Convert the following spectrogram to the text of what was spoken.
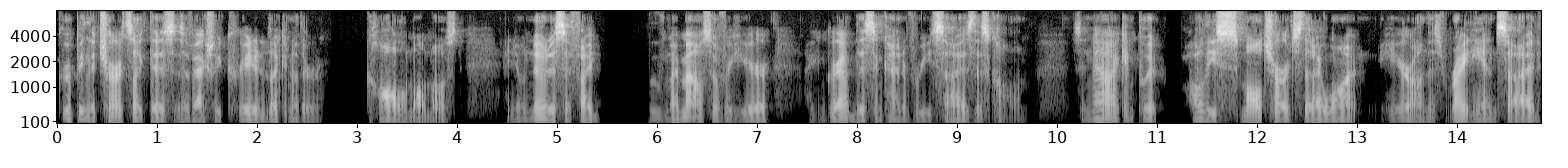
grouping the charts like this is I've actually created like another column almost. And you'll notice if I move my mouse over here, I can grab this and kind of resize this column. So now I can put all these small charts that I want here on this right-hand side,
